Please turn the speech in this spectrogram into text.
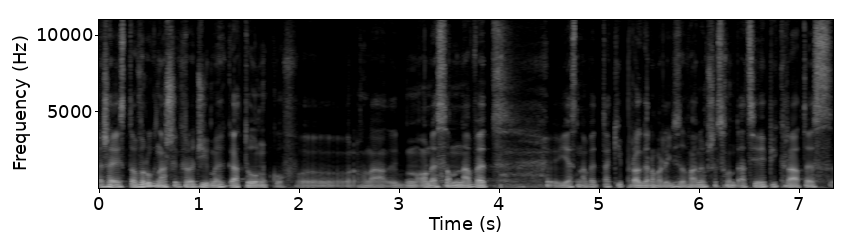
że jest to wróg naszych rodzimych gatunków. One są nawet jest nawet taki program realizowany przez Fundację Epikrates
